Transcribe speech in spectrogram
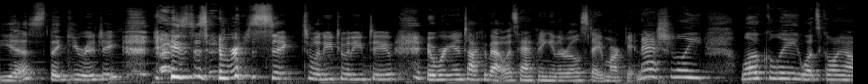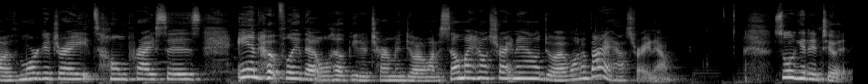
Yes, thank you, Richie. Today's December 6th, 2022, and we're going to talk about what's happening in the real estate market nationally, locally, what's going on with mortgage rates, home prices, and hopefully that will help you determine do I want to sell my house right now? Do I want to buy a house right now? So we'll get into it.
